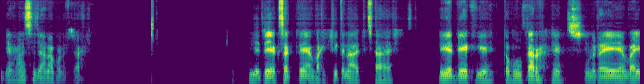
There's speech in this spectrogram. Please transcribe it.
यहाँ से जाना पड़ेगा। ये देख सकते हैं भाई कितना अच्छा है। ये देखिए, कबूतर सुन रहे हैं भाई।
